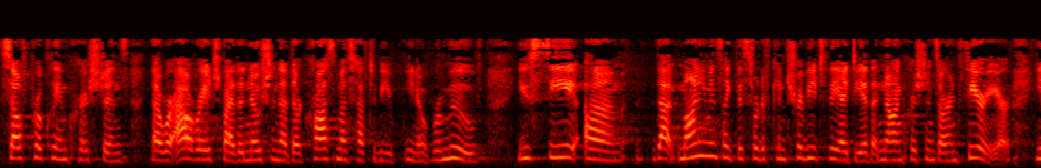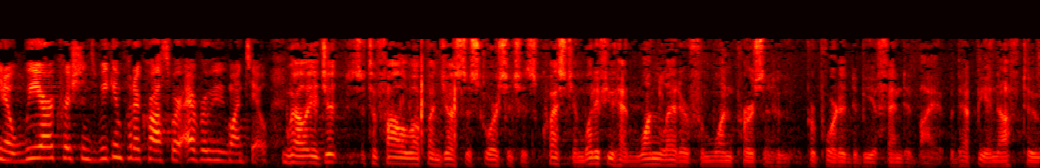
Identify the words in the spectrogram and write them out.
self-proclaimed Christians that were outraged by the notion that their cross must have to be, you know, removed, you see um, that monuments like this sort of contribute to the idea that non-Christians are inferior. You know, we are Christians; we can put a cross wherever we want to. Well, just to follow up on Justice Gorsuch's question, what if you had one letter from one person who purported to be offended by it? Would that be enough to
